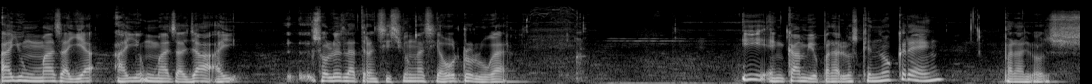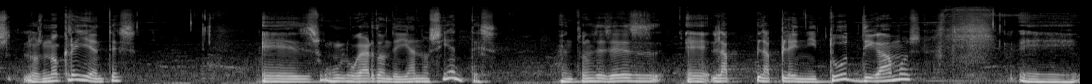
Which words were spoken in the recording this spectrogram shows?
hay un más allá, hay un más allá, hay, solo es la transición hacia otro lugar. Y en cambio, para los que no creen, para los, los no creyentes, es un lugar donde ya no sientes. Entonces es eh, la, plenitud, digamos, eh,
